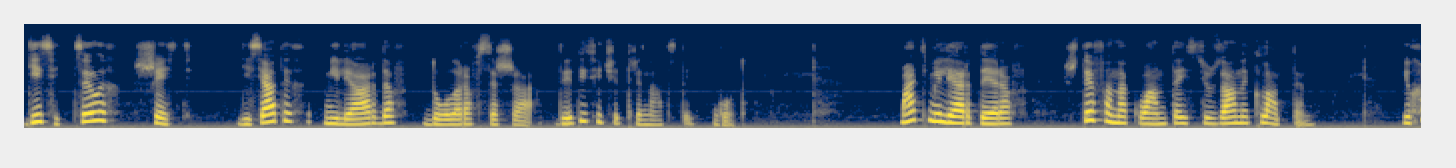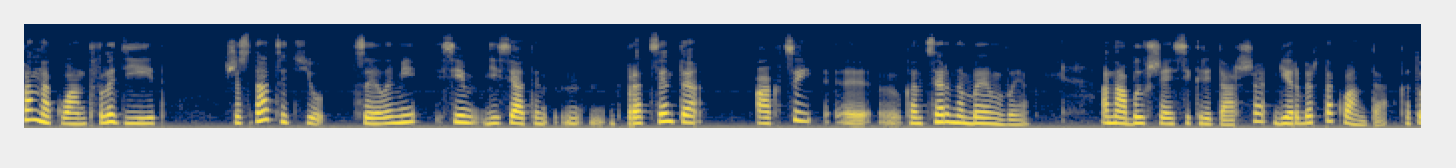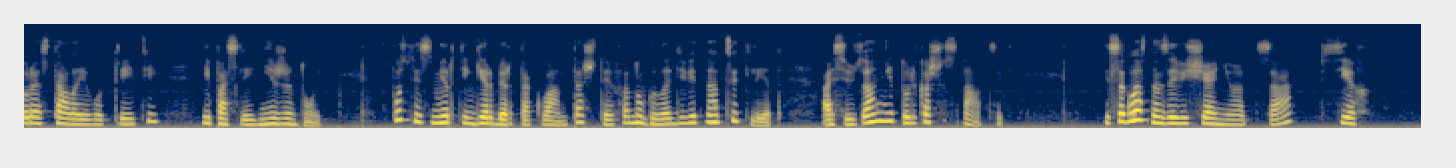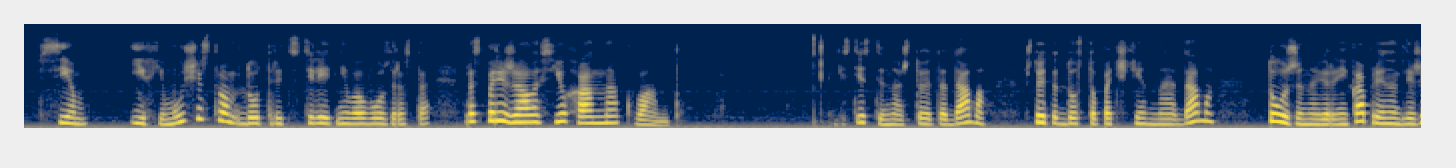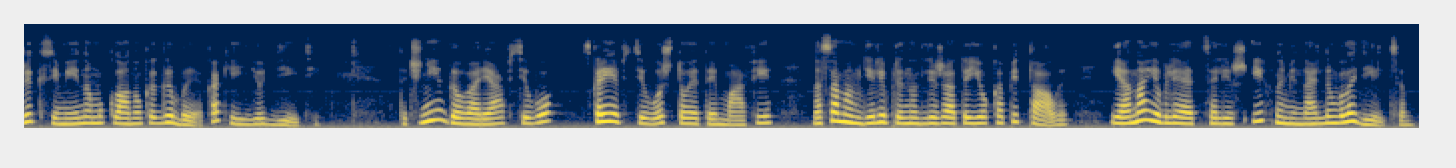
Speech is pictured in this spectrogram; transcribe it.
10,6 миллиардов долларов США. 2013 год. Мать миллиардеров Штефана Кванта и Сюзанны Клаттен. Йоханна Квант владеет 16,7% акций э, концерна BMW. Она бывшая секретарша Герберта Кванта, которая стала его третьей и последней женой. После смерти Герберта Кванта Штефану было 19 лет, а Сюзанне только 16. И согласно завещанию отца, всех, всем их имуществом до 30-летнего возраста распоряжалась Йоханна Квант. Естественно, что эта дама, что эта достопочтенная дама тоже наверняка принадлежит к семейному клану КГБ, как и ее дети. Точнее говоря, всего, скорее всего, что этой мафии на самом деле принадлежат ее капиталы, и она является лишь их номинальным владельцем.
